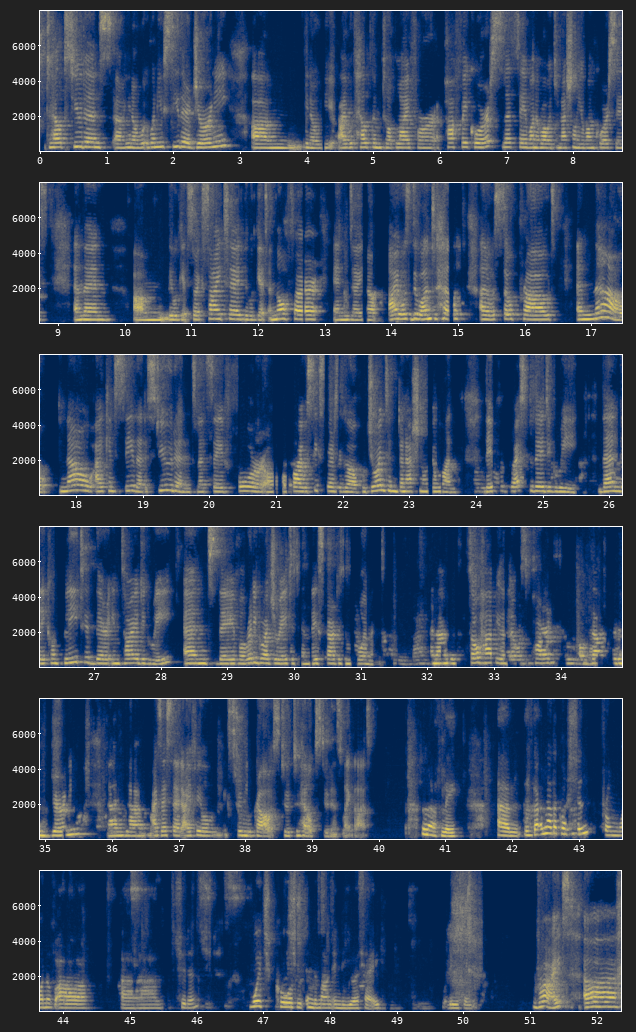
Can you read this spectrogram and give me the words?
to help students uh, you know when you see their journey um, you know you, i would help them to apply for a pathway course let's say one of our international year one courses and then um, they would get so excited they would get an offer and uh, you know, i was the one to help i was so proud and now, now I can see that a student, let's say four or five or six years ago, who joined International Year One, they progressed to their degree. Then they completed their entire degree and they've already graduated and they started employment. And I'm so happy that I was part of that journey. And um, as I said, I feel extremely proud to, to help students like that. Lovely. Um, we've got another question from one of our uh, students. Which course in demand in the USA? What do you think? Right. Uh,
